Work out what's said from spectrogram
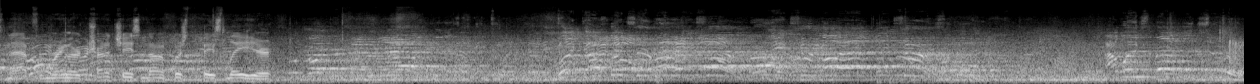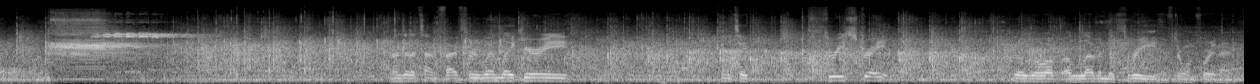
Snap from Ringler, trying to chase him down and push the pace late here. Runs out of time, 5-3 win, Lake Erie. Gonna take three straight. He'll go up 11 to 3 after 149.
